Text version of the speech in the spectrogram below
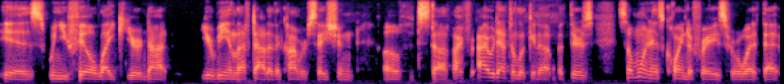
is when you feel like you're not you're being left out of the conversation of stuff. I, I would have to look it up, but there's someone has coined a phrase for what that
